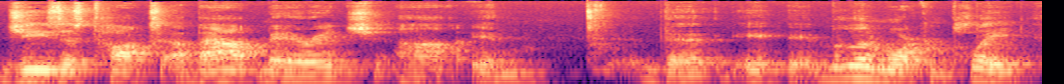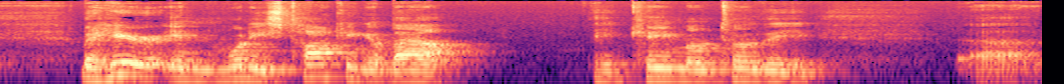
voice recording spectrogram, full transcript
Jesus talks about marriage uh, in the in, a little more complete. But here, in what he's talking about, he came onto the uh,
